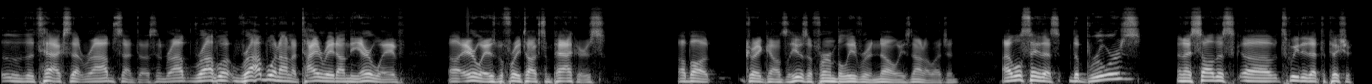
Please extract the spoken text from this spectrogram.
the text that Rob sent us, and Rob Rob went, Rob went on a tirade on the airwave uh, airwaves before he talked some Packers about Craig Counsell. He was a firm believer in no, he's not a legend. I will say this: the Brewers, and I saw this uh, tweeted at the picture.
